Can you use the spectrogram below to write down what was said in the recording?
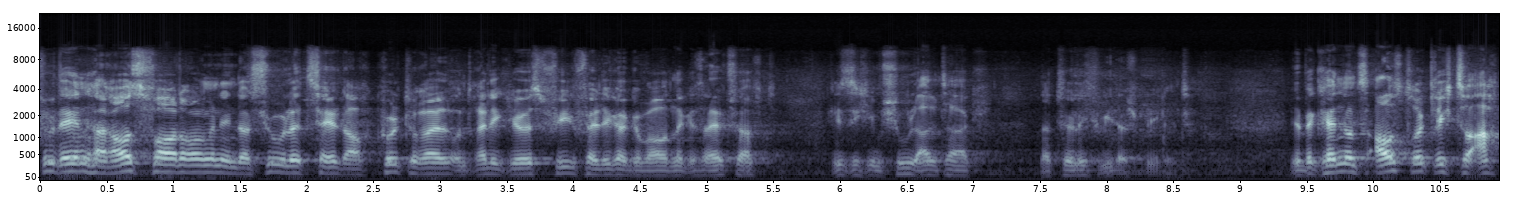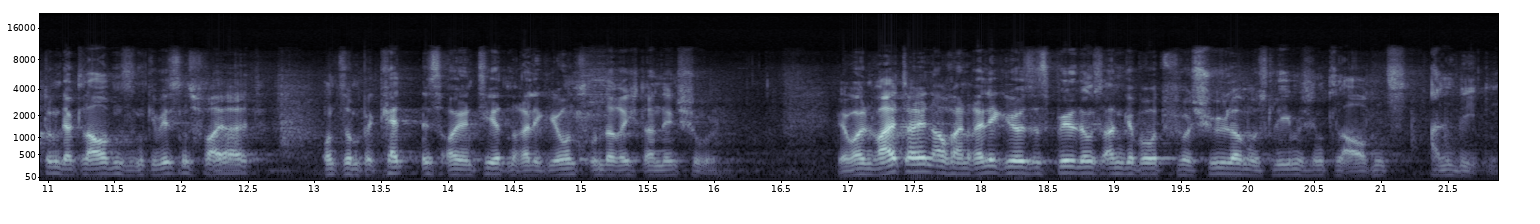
Zu den Herausforderungen in der Schule zählt auch kulturell und religiös vielfältiger gewordene Gesellschaft, die sich im Schulalltag natürlich widerspiegelt. Wir bekennen uns ausdrücklich zur Achtung der Glaubens- und Gewissensfreiheit und zum bekenntnisorientierten Religionsunterricht an den Schulen. Wir wollen weiterhin auch ein religiöses Bildungsangebot für Schüler muslimischen Glaubens anbieten.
